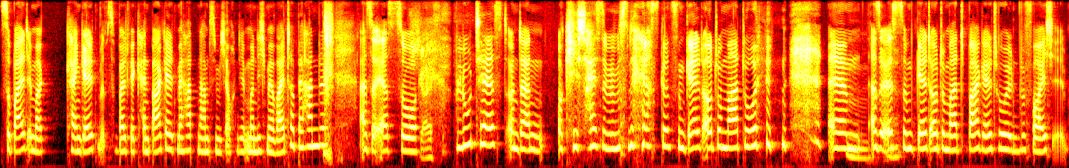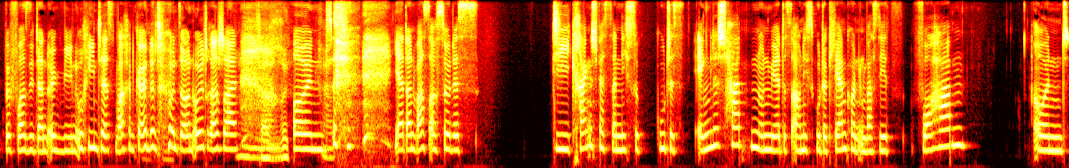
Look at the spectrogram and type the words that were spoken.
sobald immer kein Geld, mehr- sobald wir kein Bargeld mehr hatten, haben sie mich auch immer nicht mehr weiter behandelt. Also erst so Scheiße. Bluttest und dann, okay, scheiße, wir müssen erst kurz einen Geldautomat holen. ähm, Hm, also erst zum Geldautomat Bargeld holen, bevor ich, bevor sie dann irgendwie einen Urintest machen können und so einen Ultraschall. Verrückt. Und Krass. ja, dann war es auch so, dass die Krankenschwestern nicht so gutes Englisch hatten und mir das auch nicht so gut erklären konnten, was sie jetzt vorhaben. Und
